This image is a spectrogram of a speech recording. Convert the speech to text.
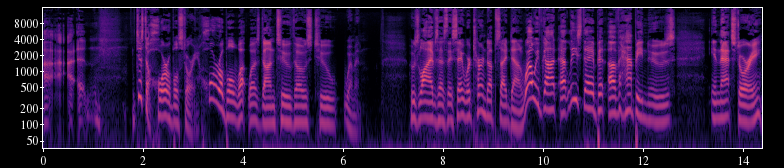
Uh, I, just a horrible story. Horrible what was done to those two women whose lives, as they say, were turned upside down. Well, we've got at least a bit of happy news in that story,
